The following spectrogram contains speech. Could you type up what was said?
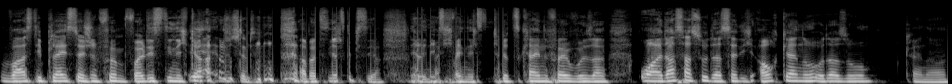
war es die PlayStation 5, weil es die nicht Ja, gab. das stimmt. Aber jetzt gibt es ja. ja ich. Ich habe jetzt keine Fälle, wo sie sagen, oh, das hast du, das hätte ich auch gerne oder so. Keine Ahnung.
